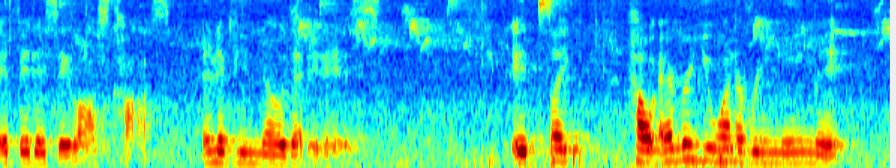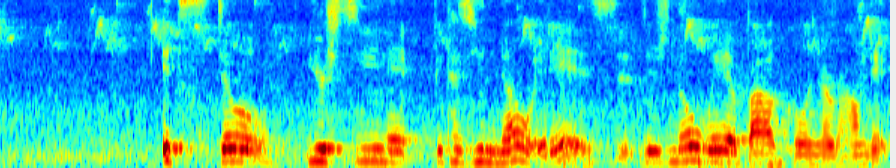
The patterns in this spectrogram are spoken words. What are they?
if it is a lost cause and if you know that it is. It's like however you want to rename it it's still you're seeing it because you know it is. There's no way about going around it.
